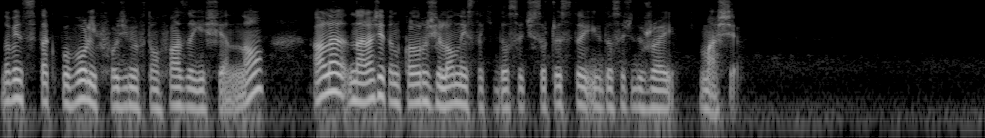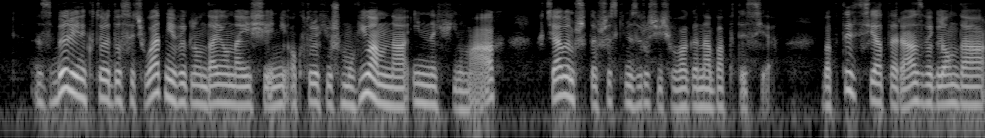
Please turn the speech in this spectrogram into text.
no więc tak powoli wchodzimy w tą fazę jesienną, ale na razie ten kolor zielony jest taki dosyć soczysty i w dosyć dużej masie. Z bylin, które dosyć ładnie wyglądają na jesieni, o których już mówiłam na innych filmach, Chciałabym przede wszystkim zwrócić uwagę na baptysję. Baptysja teraz wygląda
